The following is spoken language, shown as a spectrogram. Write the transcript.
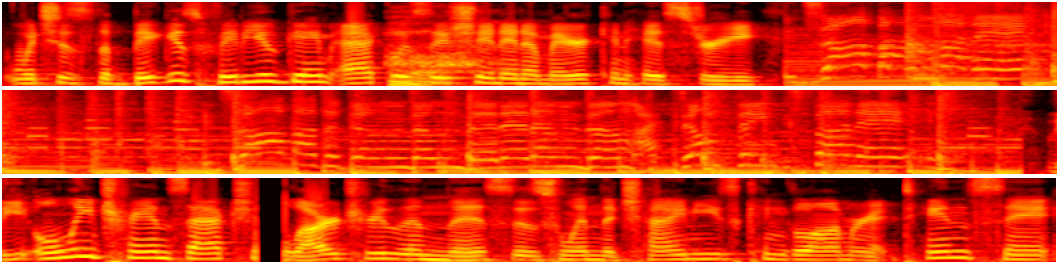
which is the biggest video game acquisition in American history. It's all about the money. It's all about the dum dum da da dum dum. I don't think it's funny. The only transaction larger than this is when the Chinese conglomerate Tencent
